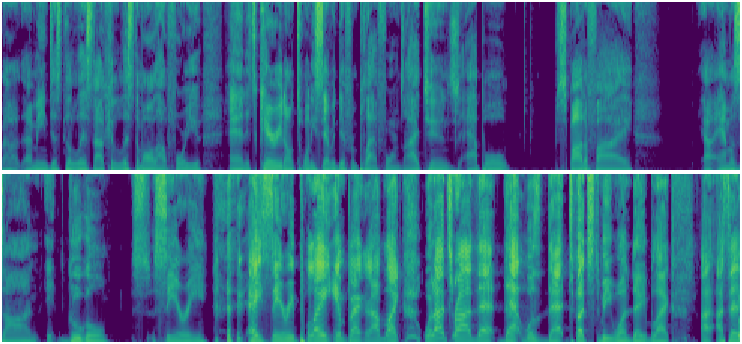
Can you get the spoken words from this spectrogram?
Uh, I mean, just the list. I can list them all out for you, and it's carried on 27 different platforms: iTunes, Apple, Spotify, uh, Amazon, it, Google, Siri. hey Siri, play Impact. I'm like, when I tried that, that was that touched me one day. Black. I, I said,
